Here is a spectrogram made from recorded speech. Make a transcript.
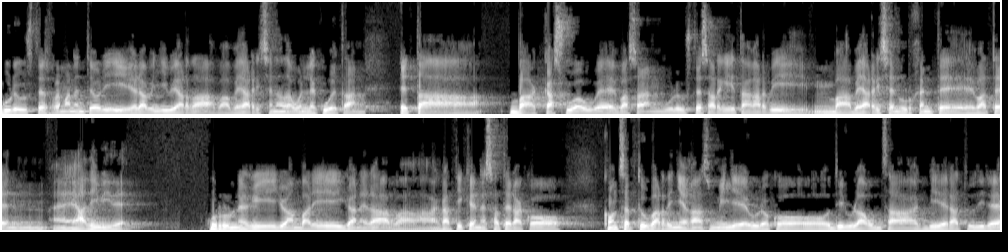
gure ustez remanente hori erabili behar da ba, behar izena dauen lekuetan. Eta ba, kasu hau be, basan gure ustez argi eta garbi ba, behar izen urgente baten e, adibide. Urrunegi joan bari ganera, ba, gatiken esaterako kontzeptu bardinegaz, mile euroko diru laguntzak bideratu dire,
